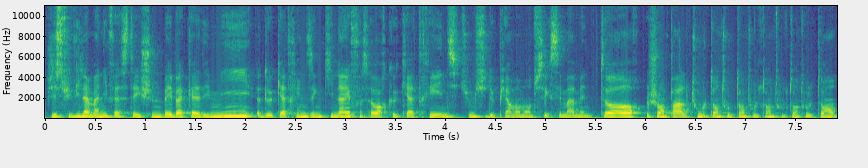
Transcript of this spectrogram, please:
j'ai suivi la Manifestation Babe Academy de Catherine Zenkina. Il faut savoir que Catherine, si tu me suis depuis un moment, tu sais que c'est ma mentor. J'en parle tout le temps, tout le temps, tout le temps, tout le temps, tout le temps.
